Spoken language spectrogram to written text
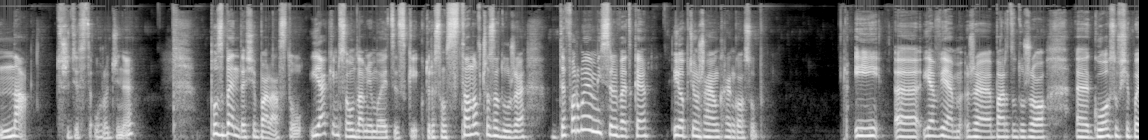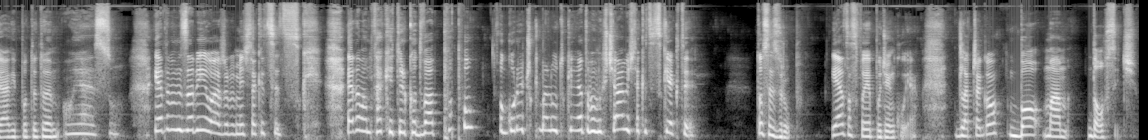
na 30 urodziny pozbędę się balastu, jakim są dla mnie moje cyski, które są stanowczo za duże, deformują mi sylwetkę i obciążają kręgosłup. I e, ja wiem, że bardzo dużo e, głosów się pojawi pod tytułem O Jezu, ja to bym zabiła, żeby mieć takie cycki. Ja to mam takie tylko dwa pu, pu, ogóreczki malutkie. Ja to bym chciała mieć takie cycki jak ty. To se zrób. Ja za swoje podziękuję. Dlaczego? Bo mam dosyć.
